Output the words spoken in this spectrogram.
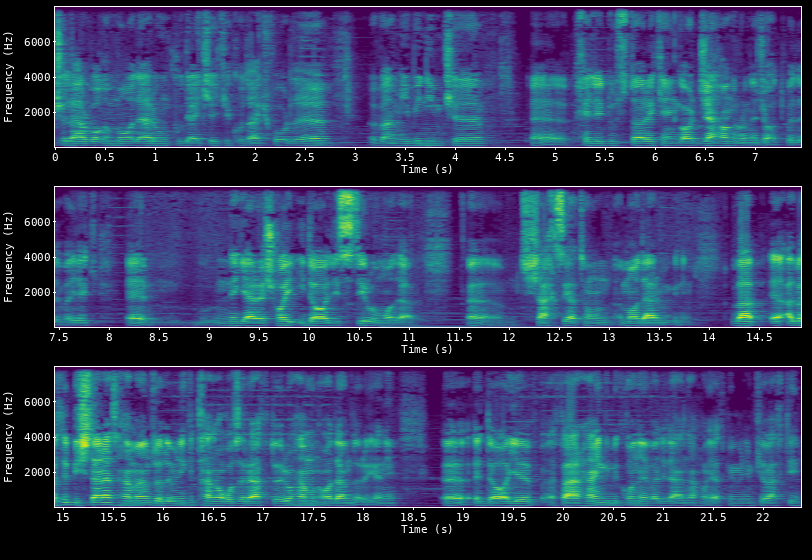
که در واقع مادر اون کودکی که کودک خورده و می‌بینیم که خیلی دوست داره که انگار جهان رو نجات بده و یک نگرش های ایدالیستی رو ما در شخصیت اون مادر می‌بینیم. و البته بیشتر از همه هم جالب اینه که تناقض رفتاری رو همون آدم داره. یعنی ادعای فرهنگ می‌کنه ولی در نهایت می‌بینیم که وقتی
